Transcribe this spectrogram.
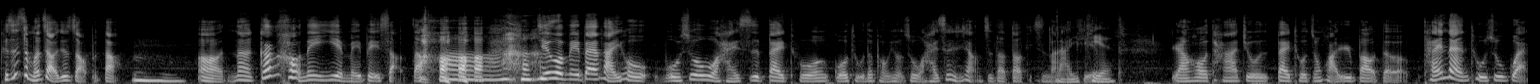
可是怎么找就找不到。嗯，哦，那刚好那一页没被扫到，啊、结果没办法。以后我说我还是拜托国图的朋友说，我还是很想知道到底是哪一天。一天然后他就拜托中华日报的台南图书馆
